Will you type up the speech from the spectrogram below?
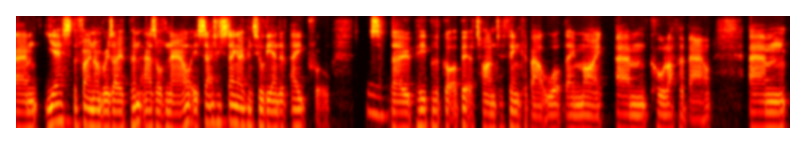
Um, yes, the phone number is open as of now. It's actually staying open until the end of April. Mm. So people have got a bit of time to think about what they might um, call up about. Um,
